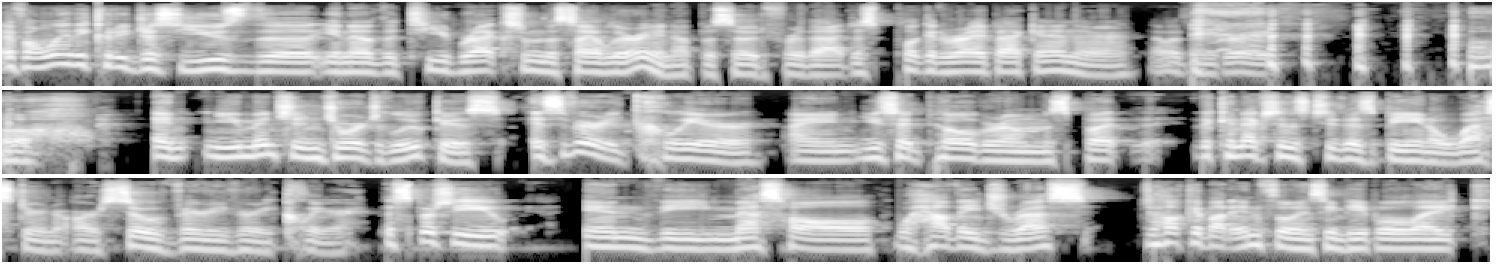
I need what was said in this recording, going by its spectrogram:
If only they could have just used the, you know, the T Rex from the Silurian episode for that. Just plug it right back in there. That would have been great. Oh. And you mentioned George Lucas. It's very clear. I mean, you said pilgrims, but the connections to this being a Western are so very, very clear, especially in the mess hall, how they dress. Talk about influencing people like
